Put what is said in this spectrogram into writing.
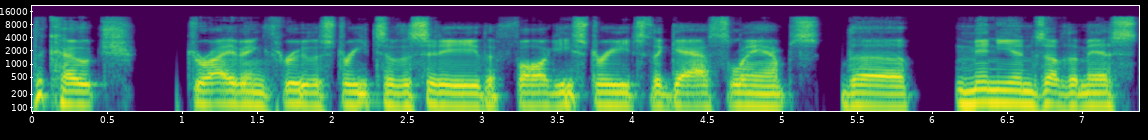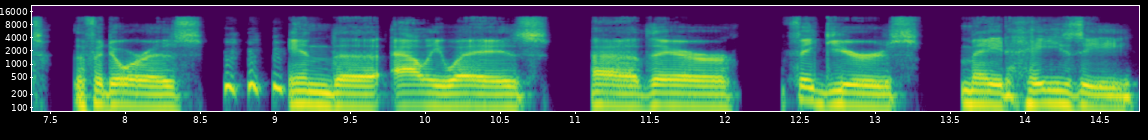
The coach driving through the streets of the city, the foggy streets, the gas lamps, the minions of the mist, the fedoras in the alleyways, uh, their figures made hazy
